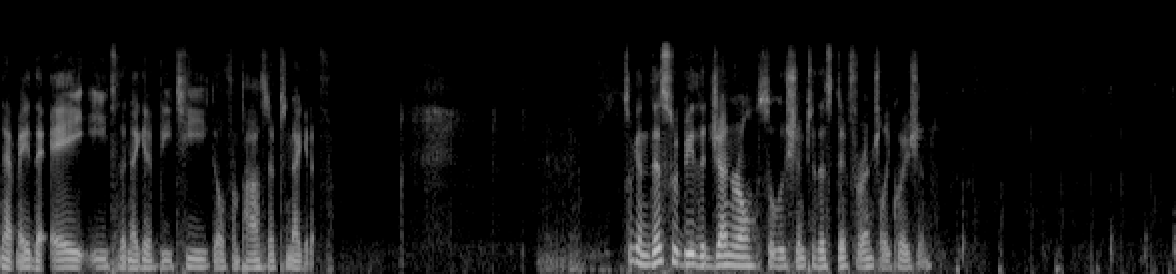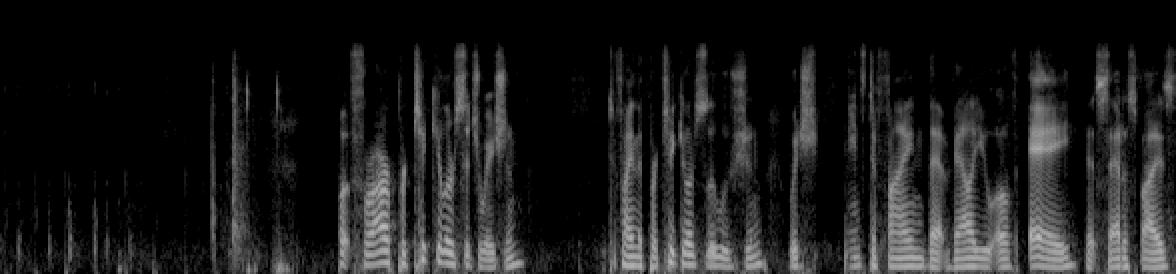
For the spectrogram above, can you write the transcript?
that made the a e to the negative bt go from positive to negative. So again, this would be the general solution to this differential equation. But for our particular situation, to find the particular solution, which means to find that value of A that satisfies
